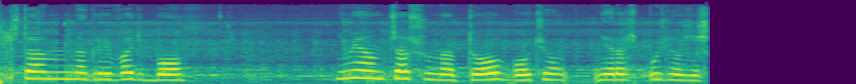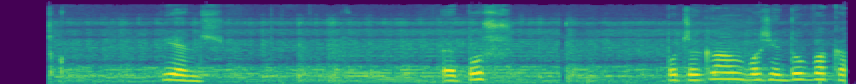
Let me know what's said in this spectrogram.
przestałem nagrywać, bo nie miałam czasu na to, bo ciąg nieraz późno ze szkoły. Więc e, posz, poczekałam właśnie do wakacji.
